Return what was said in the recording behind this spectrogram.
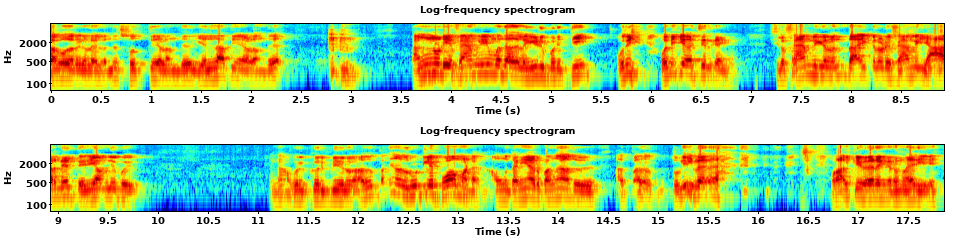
சகோதரர்கள் இழந்து சொத்து இழந்து எல்லாத்தையும் இழந்து தன்னுடைய ஃபேமிலியும் வந்து அதில் ஈடுபடுத்தி ஒதுக்கி ஒதுக்கி வச்சுருக்காங்க. சில ஃபேமிலிகள் வந்து தாய்க்களுடைய ஃபேமிலி யாருன்னே தெரியாமலே போயிடும் என்ன அவருக்கு ஒரு இப்படி அது பார்த்தீங்கன்னா அந்த ரூட்லேயே போக மாட்டாங்க. அவங்க தனியாக இருப்பாங்க. அது அது தொழில் வேறு. வாழ்க்கை வேறங்கிற மாதிரி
